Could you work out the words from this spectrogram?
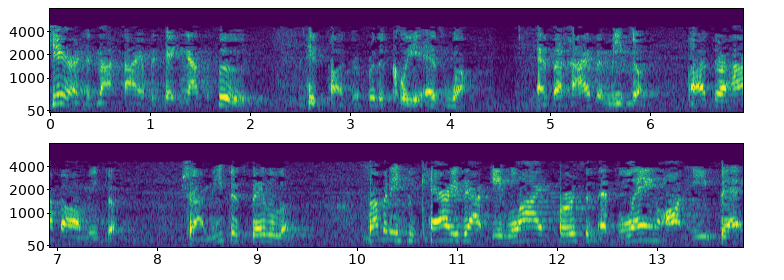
share and is not chayav for taking out the food, he's putter for the kli as well. As a chayav mita, putter haba mita, shamita tzelula. Somebody who carries out a live person that's laying on a bed,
